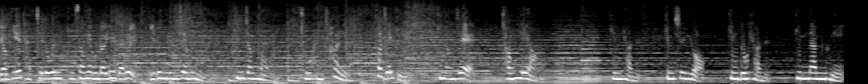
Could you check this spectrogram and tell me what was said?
여기에 다채로운 개성의 오너 일가를 이룬 윤재문, 김정만, 조한철, 허재기, 김영재, 정혜영, 김현, 김실록, 김도현, 김남휘,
